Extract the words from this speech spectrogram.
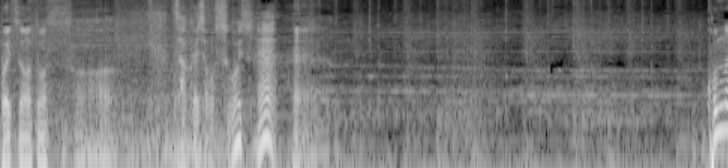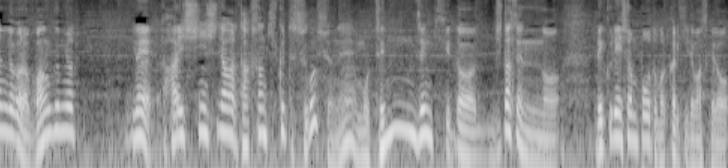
ぱい繋がってます。ああ、桜井ちゃんもすごいですね。えーこんなにだから番組をね、配信しながらたくさん聞くってすごいですよね。もう全然聞けた、自他線のレクリエーションポートばっかり聞いてますけど、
